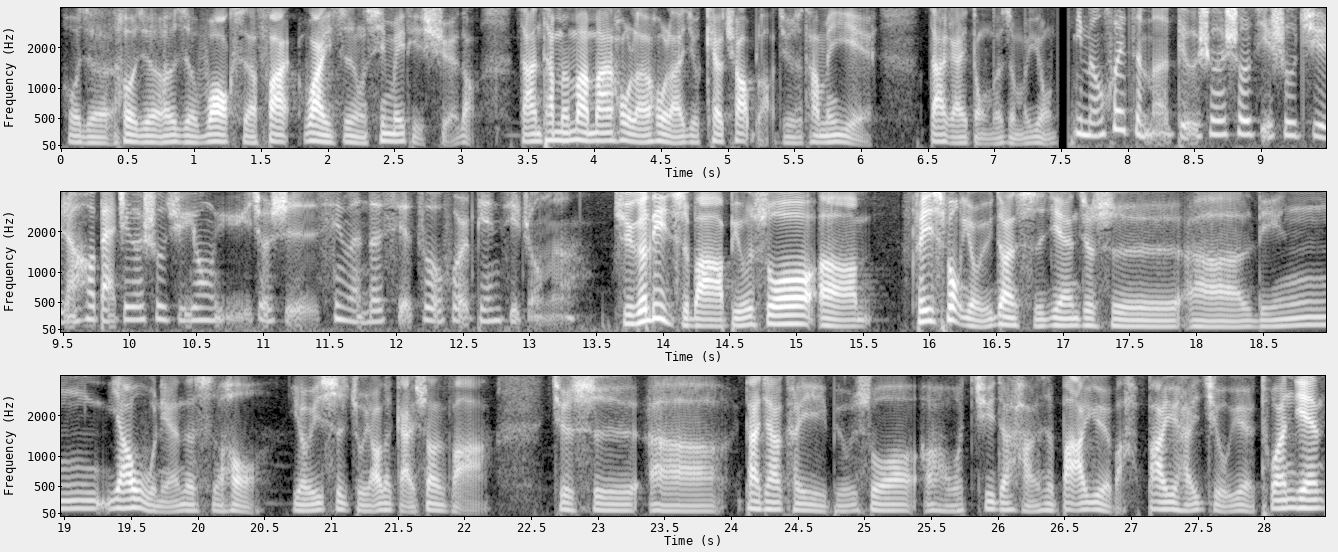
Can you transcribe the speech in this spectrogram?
或者或者或者 Vox 啊、Fi Y 这种新媒体学的，当然他们慢慢后来后来就 catch up 了，就是他们也大概懂得怎么用。你们会怎么，比如说收集数据，然后把这个数据用于就是新闻的写作或者编辑中呢？举个例子吧，比如说呃，Facebook 有一段时间就是呃零幺五年的时候有一次主要的改算法，就是呃大家可以比如说啊、我记得好像是八月吧，八月还是九月，突然间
